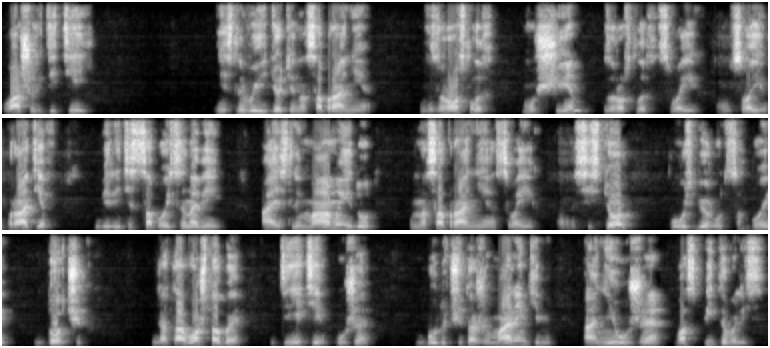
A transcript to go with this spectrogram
ваших детей. Если вы идете на собрание взрослых мужчин, взрослых своих, своих братьев, берите с собой сыновей. А если мамы идут на собрание своих э, сестер, пусть берут с собой дочек. Для того, чтобы дети уже будучи даже маленькими, они уже воспитывались.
